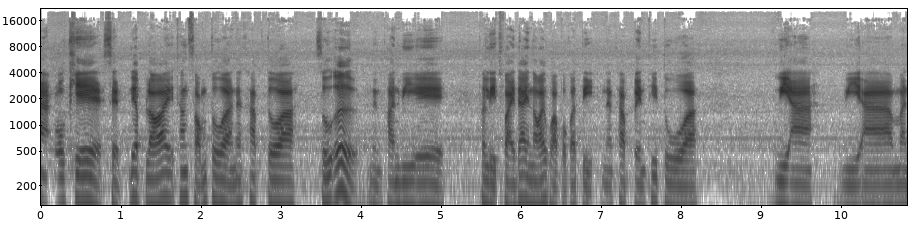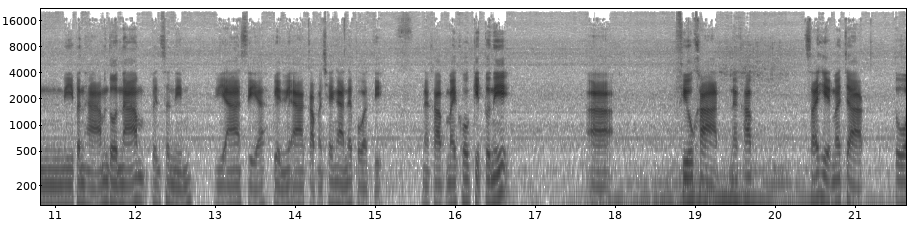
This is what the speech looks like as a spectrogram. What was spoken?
อะโอเค เสร็จเรียบร้อยทั้ง 2 ตัวนะครับ ตัว s u e r 1000 VA ผลิตไฟได้น้อยกว่าปกตินะครับ เป็นที่ตัว VR VR มันมีปัญหา มันโดนน้ำเป็นสนิม VR เสีย เปลี่ยน VR กลับมาใช้งานได้ปกตินะครับไมโครกิตตัวนี้ฟิวขาดนะครับ สาเหตุมาจากตัว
